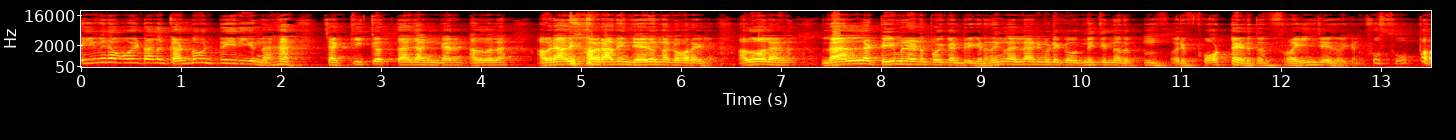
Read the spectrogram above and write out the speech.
ടീമിനെ പോയിട്ടാണ് കണ്ടുമുട്ടിയിരിക്കുന്നത് ഹ, ചക്കിക്കൊത്ത ശങ്കരൻ. അതുപോലെ അവരാധി അവരാധിയും ചെയ്തെന്നൊക്കെ പറയില്ല? അതുപോലെയാണ് നല്ല ടീമിനാണ് പോയി കണ്ടിരിക്കുന്നത്. നിങ്ങൾ എല്ലാവരും കൂടിയൊക്കെ ഒന്നിക്കുന്നത് ഒരു ഫോട്ടോ എടുത്ത് ഫ്രെയിം ചെയ്ത് വെക്കണം. ഓ സൂപ്പർ.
